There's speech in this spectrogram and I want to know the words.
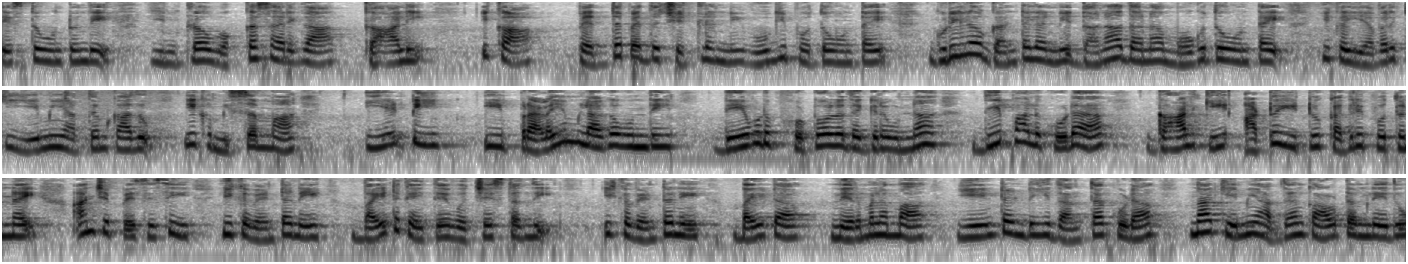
చేస్తూ ఉంటుంది. ఇంట్లో ఒక్కసారిగా గాలి. ఇక పెద్ద పెద్ద చెట్లన్నీ ఊగిపోతూ ఉంటాయి. గుడిలో గంటలన్నీ ధనాధన మోగుతూ ఉంటాయి. ఇక ఎవరికి ఏమీ అర్థం కాదు. ఇక మిస్సమ్మ ఏంటి? ఈ ప్రళయంలాగా ఉంది. దేవుడు ఫోటోల దగ్గర ఉన్న దీపాలు కూడా గాలికి అటు ఇటు కదిలిపోతున్నాయి అని చెప్పేసేసి ఇక వెంటనే బయటకైతే వచ్చేస్తుంది. ఇక వెంటనే బయట నిర్మలమ్మ ఏంటండి ఇదంతా కూడా? నాకేమీ అర్థం కావటం లేదు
